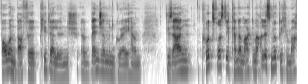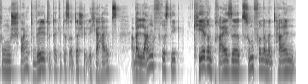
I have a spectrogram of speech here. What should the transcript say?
Warren Buffett, Peter Lynch, äh, Benjamin Graham, die sagen, kurzfristig kann der Markt immer alles Mögliche machen, schwankt wild, und da gibt es unterschiedliche Hypes, aber langfristig kehren Preise zum fundamentalen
